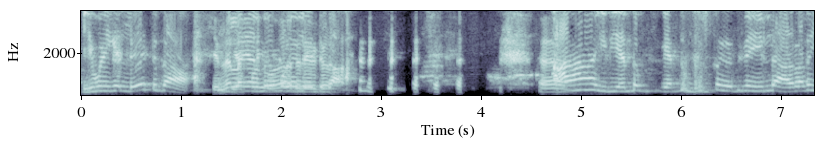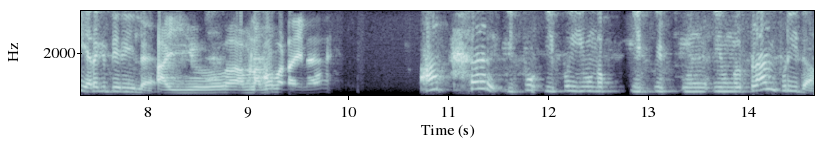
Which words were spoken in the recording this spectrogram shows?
இவனுங்க லேட்டு தான். இதெல்லாம் லேட்டு தான். ஆனா இது எந்த எந்த புஸ்தகத்திலயும் இல்ல. அதனால எனக்கு தெரியல. ஐயோ அவன் நம்ப மாட்டாயில. ஆ சார் இப்போ இப்போ இவங்க இவங்க- இவங்க பிளான் புரியுதா?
